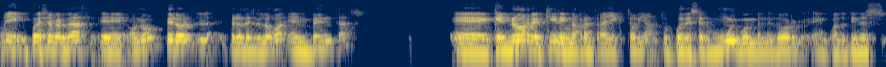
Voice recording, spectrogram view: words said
eh, puede ser verdad eh, o no, pero, pero desde luego en ventas eh, que no requiere una gran trayectoria, tú puedes ser muy buen vendedor en cuanto tienes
